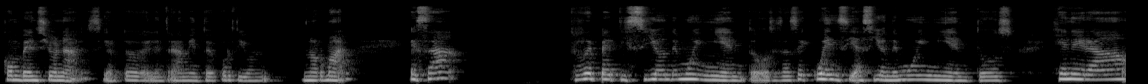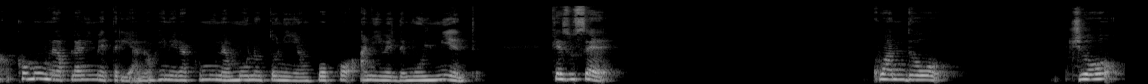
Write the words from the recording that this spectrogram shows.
convencional, ¿cierto? Del entrenamiento deportivo normal, esa repetición de movimientos, esa secuenciación de movimientos genera como una planimetría, ¿no? Genera como una monotonía un poco a nivel de movimiento. ¿Qué sucede? Cuando yo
